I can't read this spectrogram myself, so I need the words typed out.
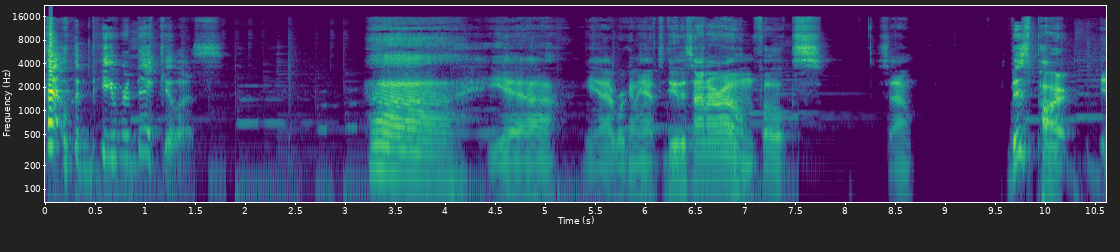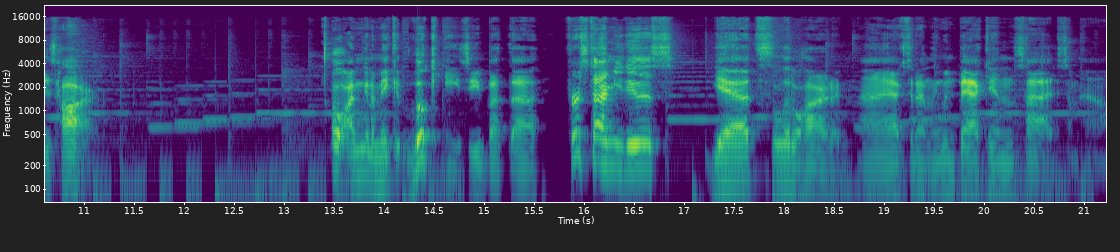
That would be ridiculous. Ah, yeah, yeah, we're going to have to do this on our own, folks. So, this part is hard. Oh, I'm going to make it look easy, but the first time you do this, yeah, it's a little hard. I accidentally went back inside somehow.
